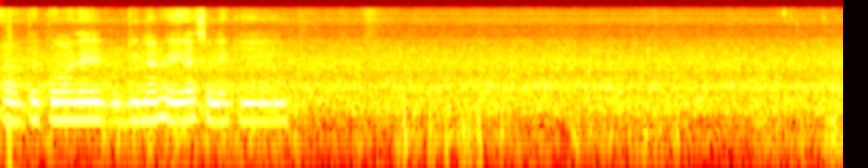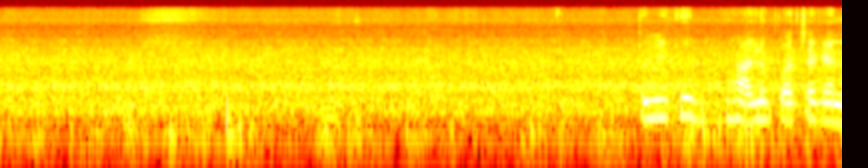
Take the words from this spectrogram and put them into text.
হ্যাঁ, তো তোমাদের ডিনার হয়ে গেছে নাকি? তুমি খুব ভালো পচা কেন?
